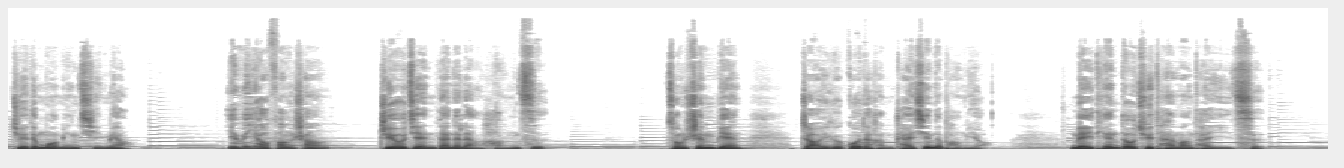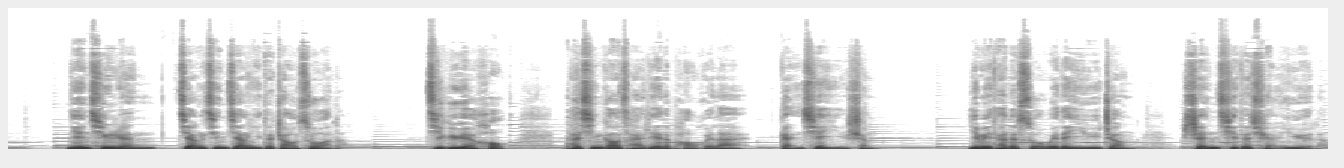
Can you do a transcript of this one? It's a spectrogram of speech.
觉得莫名其妙，因为药方上只有简单的两行字：从身边找一个过得很开心的朋友，每天都去探望他一次。年轻人将信将疑的照做了。几个月后，他兴高采烈的跑回来。感谢医生，因为他的所谓的抑郁症神奇的痊愈了。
